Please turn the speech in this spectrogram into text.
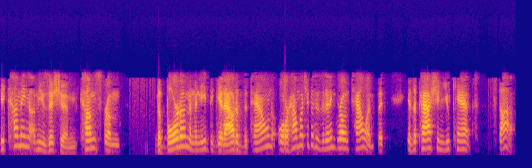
becoming a musician comes from the boredom and the need to get out of the town, or how much of it is an ingrown talent that is a passion you can't stop.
